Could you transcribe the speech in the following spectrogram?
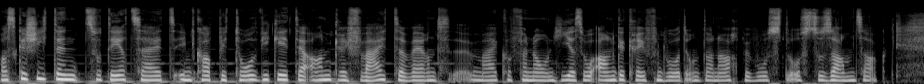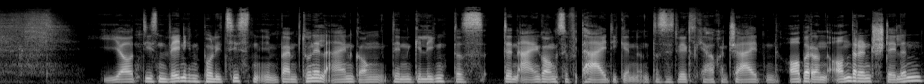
Was geschieht denn zu der Zeit im Kapitol? Wie geht der Angriff weiter, während äh, Michael Fanon hier so angegriffen wurde und danach bewusstlos zusammensagt? Ja, diesen wenigen Polizisten beim Tunneleingang, denen gelingt das, den Eingang zu verteidigen. Und das ist wirklich auch entscheidend. Aber an anderen Stellen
